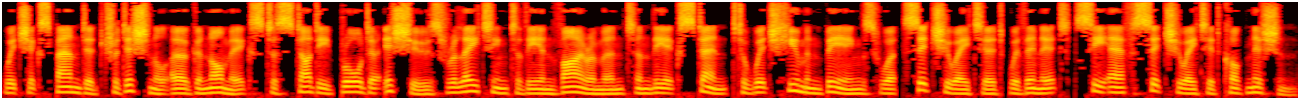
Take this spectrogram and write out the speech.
which expanded traditional ergonomics to study broader issues relating to the environment and the extent to which human beings were situated within it cf situated cognition.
